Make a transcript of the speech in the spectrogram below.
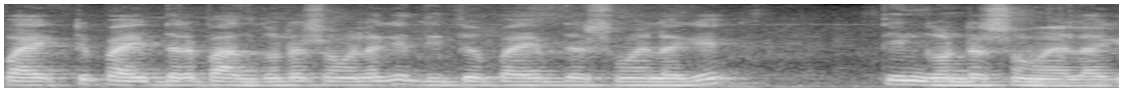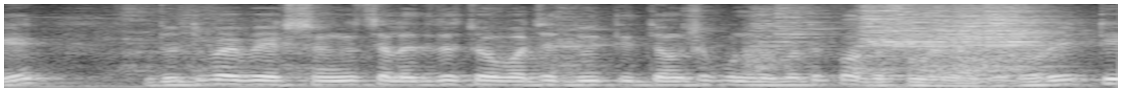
পাই একটি পাইপ দ্বারা পাঁচ ঘণ্টা সময় লাগে, দ্বিতীয় পাইপ দ্বারা সময় লাগে, তিন ঘণ্টার সময় লাগে। দুটি পাইপ একসঙ্গে চলে দিলে চৌবাচ্চা দুই তৃতীয়াংশ পূর্ণ করতে কত সময় লাগে? ধরে টি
